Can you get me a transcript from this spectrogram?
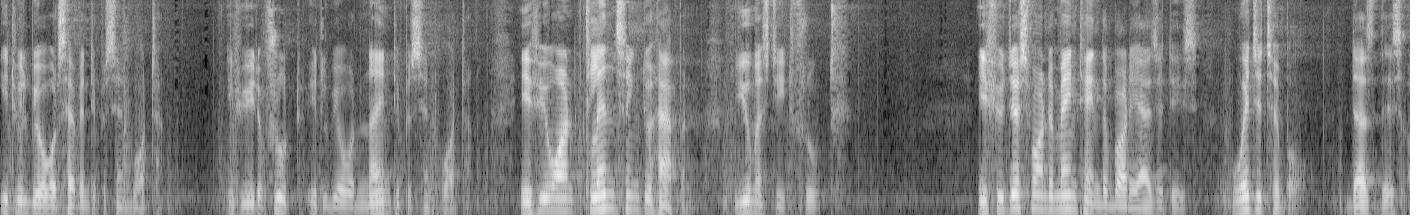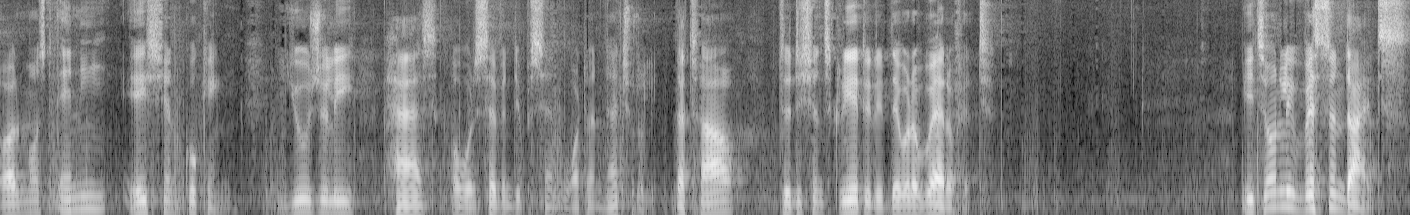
it will be over seventy percent water. If you eat a fruit, it'll be over ninety percent water. If you want cleansing to happen, you must eat fruit. If you just want to maintain the body as it is, vegetable does this, almost any Asian cooking usually has over seventy percent water naturally. That's how traditions created it, they were aware of it. It's only Western diets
